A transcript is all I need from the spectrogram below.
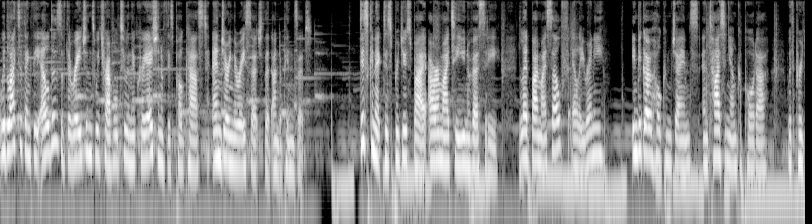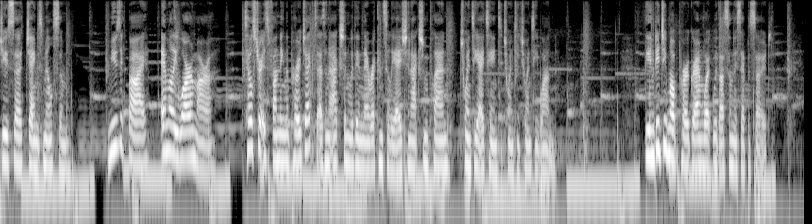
We'd like to thank the elders of the regions we travel to in the creation of this podcast and during the research that underpins it. Disconnect is produced by RMIT University, led by myself, Ellie Rennie, Indigo Holcombe-James, and Tyson Yunkaporta, with producer James Milsom. Music by Emily Wurramara. Telstra is funding the project as an action within their Reconciliation Action Plan 2018 to 2021. The inDigiMOB program worked with us on this episode.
